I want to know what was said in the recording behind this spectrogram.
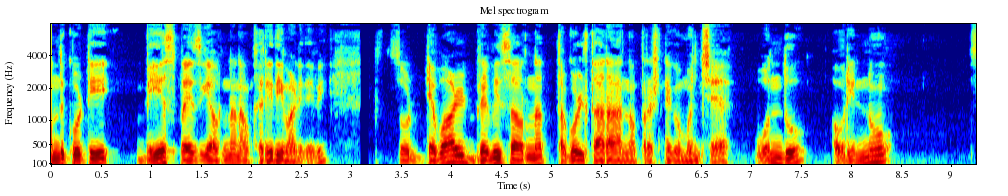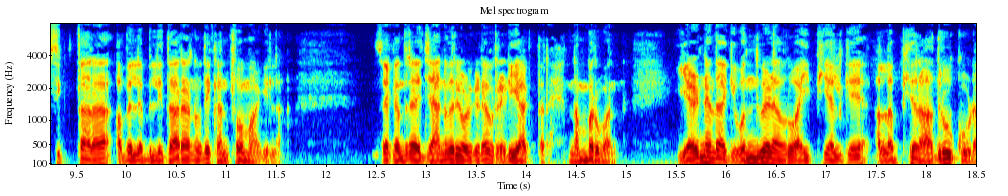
ಒಂದು ಕೋಟಿ ಬೇಸ್ ಪ್ರೈಸ್ಗೆ ಅವ್ರನ್ನ ನಾವು ಖರೀದಿ ಮಾಡಿದ್ದೀವಿ ಸೊ ಡೆವಾಲ್ಡ್ ಬ್ರೆವಿಸ್ ಅವ್ರನ್ನ ತಗೊಳ್ತಾರಾ ಅನ್ನೋ ಪ್ರಶ್ನೆಗೂ ಮುಂಚೆ ಒಂದು ಅವರಿನ್ನೂ ಸಿಗ್ತಾರಾ ಅವೈಲೇಬಲ್ ಇದ್ದಾರಾ ಅನ್ನೋದೇ ಕನ್ಫರ್ಮ್ ಆಗಿಲ್ಲ. ಯಾಕಂದರೆ ಜಾನ್ವರಿ ಒಳಗಡೆ ಅವ್ರು ರೆಡಿ ಆಗ್ತಾರೆ ನಂಬರ್ ಒನ್ ಎರಡನೇದಾಗಿ ಒಂದು ವೇಳೆ ಅವರು ಐ ಪಿ ಎಲ್ಗೆ ಅಲಭ್ಯರಾದರೂ ಕೂಡ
